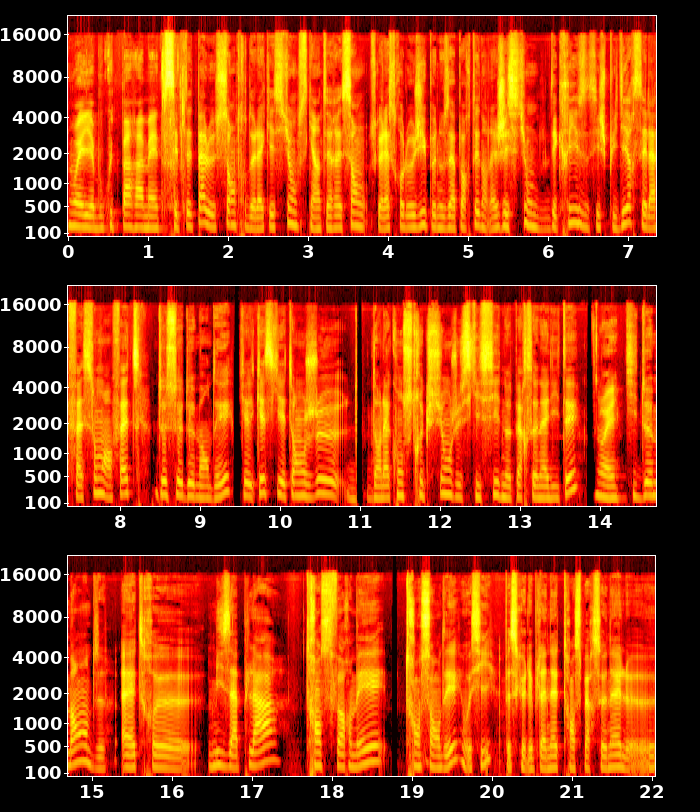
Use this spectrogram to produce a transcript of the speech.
Oui, il y a beaucoup de paramètres. C'est peut-être pas le centre de la question. Ce qui est intéressant, ce que l'astrologie peut nous apporter dans la gestion des crises, si je puis dire, c'est la façon en fait de se demander qu'est-ce qui est en jeu dans la construction jusqu'ici de notre personnalité, qui demande à être euh, mise à plat, transformée, transcender aussi, parce que les planètes transpersonnelles, euh,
